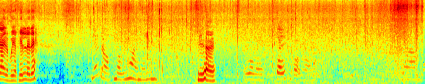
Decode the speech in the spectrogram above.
กล้ๆแล้วบ่อยากเห็นเลยเด้เนี่ยดอกดอกงานเนี่ยมันนี่ใช่เออใจดอกงานอะงามบ่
